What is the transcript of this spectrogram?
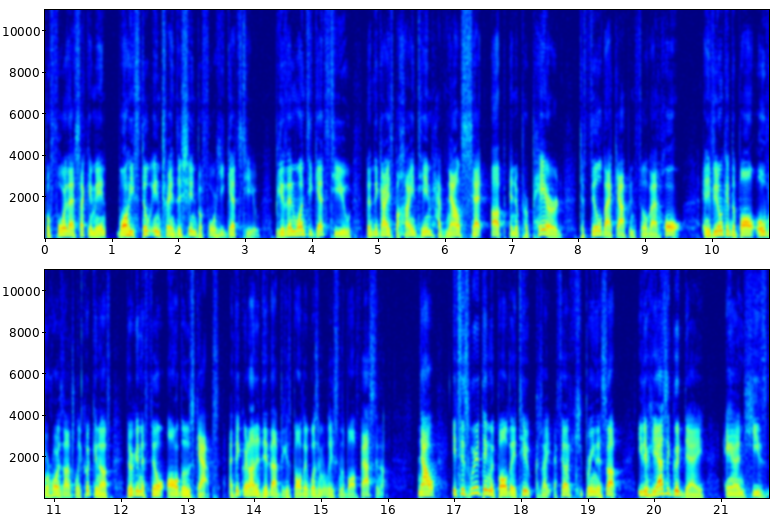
before that second man while he's still in transition before he gets to you. Because then once he gets to you, then the guys behind him have now set up and are prepared to fill that gap and fill that hole. And if you don't get the ball over horizontally quick enough, they're going to fill all those gaps. I think Granada did that because Balde wasn't releasing the ball fast enough. Now, it's this weird thing with Balde too, because I, I feel like I keep bringing this up. Either he has a good day and he's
